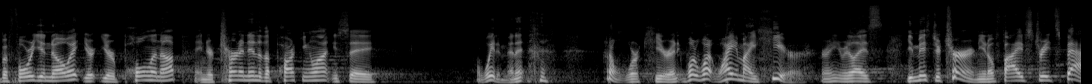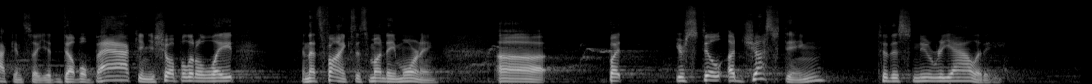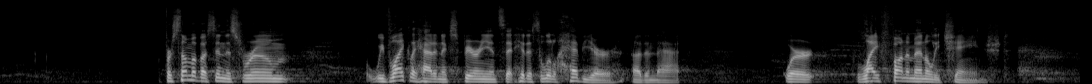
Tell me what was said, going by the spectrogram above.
before you know it, you're, you're pulling up, and you're turning into the parking lot, and you say, oh, wait a minute. I don't work here. What, what, why am I here? Right? You realize you missed your turn, you know, five streets back. And so you double back and you show up a little late, and that's fine because it's Monday morning. Uh, but you're still adjusting to this new reality. For some of us in this room, we've likely had an experience that hit us a little heavier uh, than that, where life fundamentally changed.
